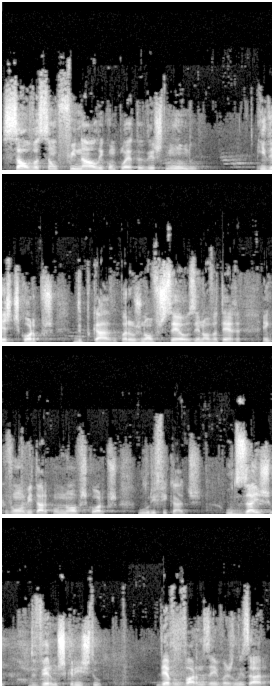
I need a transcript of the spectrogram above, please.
salvação final e completa deste mundo e destes corpos de pecado para os novos céus e nova terra em que vão habitar com novos corpos glorificados. O desejo de vermos Cristo deve levar-nos a evangelizar,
